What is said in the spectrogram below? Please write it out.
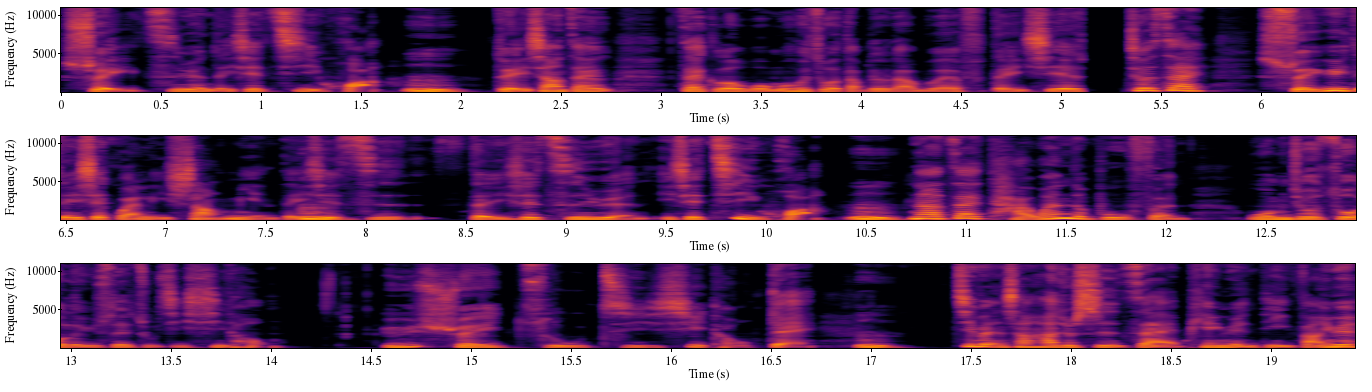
水资源的一些计划。嗯。对，像在在 Global 我们会做 WWF 的一些，就是在水域的一些管理上面的一些资、的一些资源、一些计划。嗯，那在台湾的部分，我们就做了雨水主机系统。雨水阻集系统，对，嗯基本上它就是在偏远地方，因为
